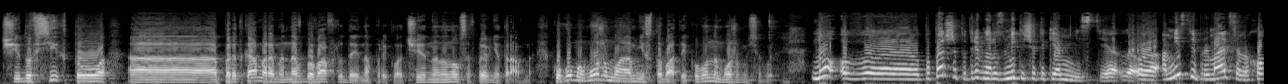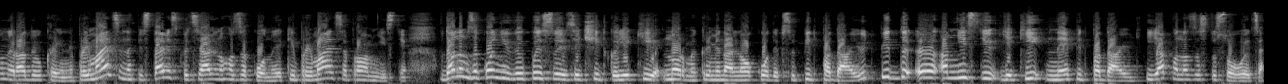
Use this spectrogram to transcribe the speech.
чи до всіх, хто е, перед камерами не вбивав людей, наприклад, чи не наносив певні травми. Кого ми можемо амністувати і кого не можемо сьогодні? Ну, в, по-перше, потрібно розуміти, що таке амністія. Е, Амністія приймається Верховною Радою України. Приймається на підставі спеціального закону, який приймається про амністію. В даному законі виписується чітко, які норми кримінального кодексу підпадають під е, амністію, які не підпадають, і як вона застосовується.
